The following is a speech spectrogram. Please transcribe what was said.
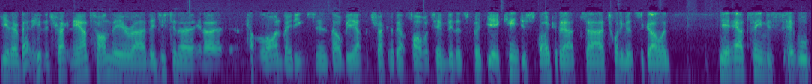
Yeah, they're about to hit the track now, Tom. They're uh, they're just in a in a couple of line meetings, and they'll be out the track in about five or ten minutes. But yeah, Ken just spoke about uh, 20 minutes ago, and yeah, our team is set. We'll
